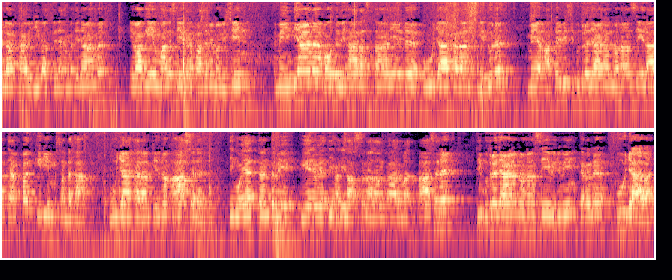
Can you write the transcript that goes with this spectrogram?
ලංකාවේ ජීවත් වෙන හැම දෙනාම ඒ වගේම මලසේකර පදනම විසින් මේ ඉන්දියානා බෞද්ධ විහාරස්ථානයට පූජා කරන් යෙදුන මේ අටවිසි බුදුරජාණන් වහන්සේලා තැන්පත් කිරීම සඳහා පූජා කරන් යෙදුන ආසන. ඉතින් ඔය ඇත්තන්ට මේ පේනවා ඇති හරි ලස්සන අලංකාරමත් ආසන. ඉතින් බුදුරජාණන් වහන්සේ වෙනුවෙන් කරන පූජාවන්.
